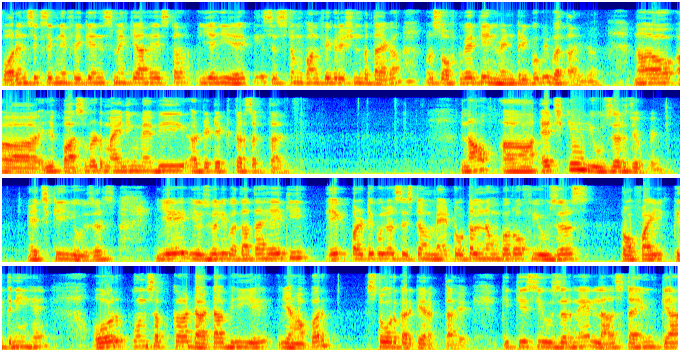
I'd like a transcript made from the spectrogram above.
फॉरेंसिक सिग्निफिकेंस में क्या है इसका? यही है कि सिस्टम कॉन्फ़िगरेशन बताएगा और सॉफ्टवेयर की इन्वेंट्री को भी बताएगा। ना uh, ये पासवर्ड माइनिंग में भी डिटेक्ट uh, कर सकता है। नाउ एच के यूज़र जो है एच की यूज़र्स ये यूजुअली बताता है कि एक पर्टिकुलर सिस्टम में total number of users profile कितनी है और उन सबका डाटा भी ये यहाँ पर स्टोर करके रखता है कि किस यूज़र ने लास्ट टाइम क्या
